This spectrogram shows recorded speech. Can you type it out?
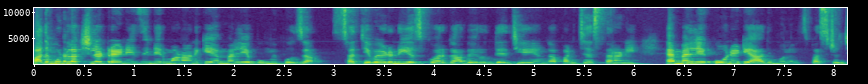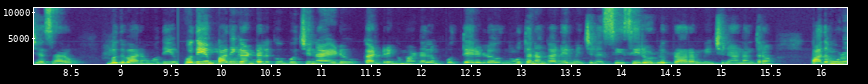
పదమూడు లక్షల డ్రైనేజీ నిర్మాణానికి ఎమ్మెల్యే భూమి పూజ. సత్యవేడు నియోజకవర్గ అభివృద్ధి ధ్యేయంగా పనిచేస్తారని ఎమ్మెల్యే కోనేటి ఆదిమూలం స్పష్టం చేశారు. బుధవారం ఉదయం ఉదయం పది గంటలకు బుచ్చినాయుడు కండ్రింగ్ మండలం పుత్తేరులో నూతనంగా నిర్మించిన సీసీ రోడ్లు ప్రారంభించిన అనంతరం పదమూడు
